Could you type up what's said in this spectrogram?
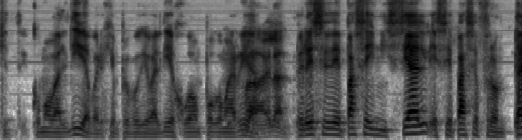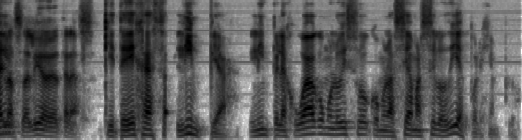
que t- como Valdivia, por ejemplo, porque Valdivia jugaba un poco más Más arriba. adelante. Pero ese de pase inicial, ese pase frontal, Es la salida de atrás. que te deja limpia, limpia la jugada como lo hizo, como lo hacía Marcelo Díaz, por ejemplo.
